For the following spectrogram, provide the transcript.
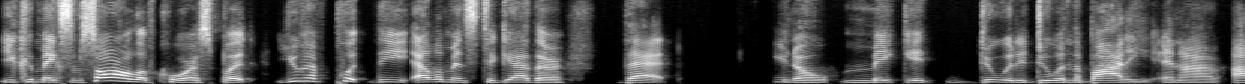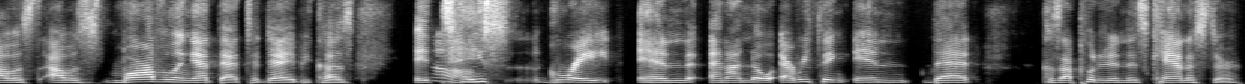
you can make some sorrel of course but you have put the elements together that you know make it do what it do in the body. And i i was i was marveling at that today because it oh. tastes great. And and i know everything in that because i put it in this canister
